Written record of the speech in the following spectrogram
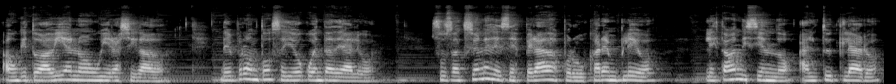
aunque todavía no hubiera llegado. De pronto se dio cuenta de algo. Sus acciones desesperadas por buscar empleo le estaban diciendo alto y claro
